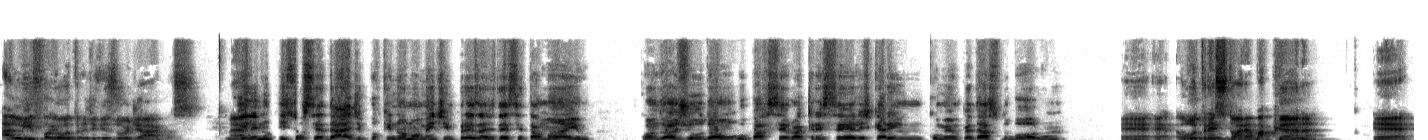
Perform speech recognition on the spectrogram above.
Ali foi outro divisor de águas. Né? E ele não quis sociedade, porque normalmente empresas desse tamanho quando ajudam o parceiro a crescer, eles querem comer um pedaço do bolo, né? É, é outra história bacana. É,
